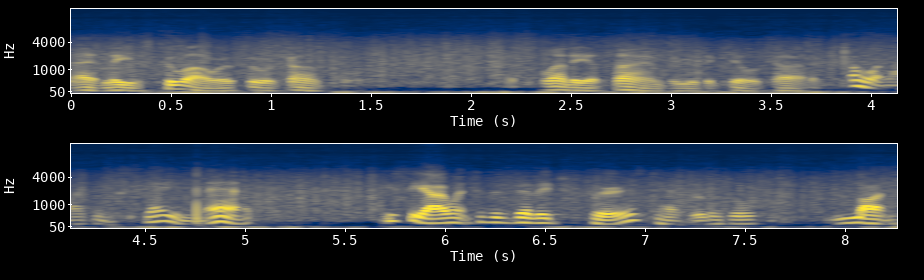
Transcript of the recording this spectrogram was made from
That leaves two hours to account for. That's plenty of time for you to kill Carter. Oh, well, I can explain that. You see, I went to the village first, had a little lunch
